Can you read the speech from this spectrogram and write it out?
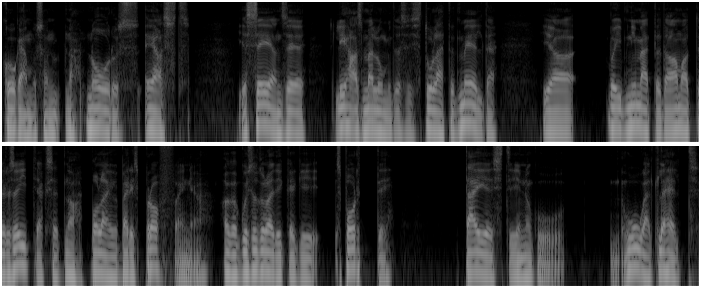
kogemus on noh, nooruseast ja see on see lihasmälu, mida sa siis tuletad meelde. Ja võib nimetada amatöörsõitjaks, et noh, pole ju päris proff, on ju, aga kui sa tuled ikkagi sporti täiesti nagu uuelt lehelt,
